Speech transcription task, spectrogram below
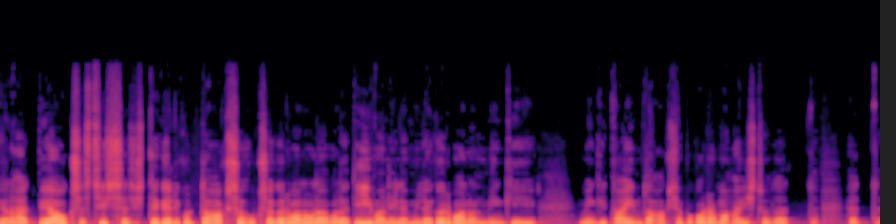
ja lähed peauksest sisse, siis tegelikult tahaks ukse kõrval olevale diivanile, mille kõrval on mingi, mingi taim, tahaks juba korra maha istuda, et, et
